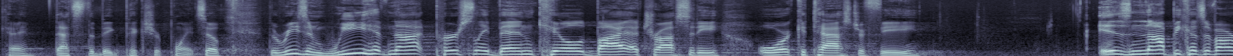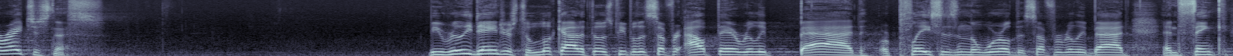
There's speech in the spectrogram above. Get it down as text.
Okay? That's the big picture point. So, the reason we have not personally been killed by atrocity or catastrophe is not because of our righteousness. Be really dangerous to look out at those people that suffer out there really bad or places in the world that suffer really bad and think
